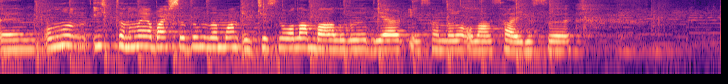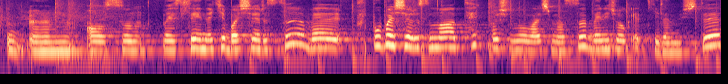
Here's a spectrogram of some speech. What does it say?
Ee, onu ilk tanımaya başladığım zaman ülkesine olan bağlılığı, diğer insanlara olan saygısı e, olsun, mesleğindeki başarısı ve bu başarısına tek başına ulaşması beni çok etkilemişti.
